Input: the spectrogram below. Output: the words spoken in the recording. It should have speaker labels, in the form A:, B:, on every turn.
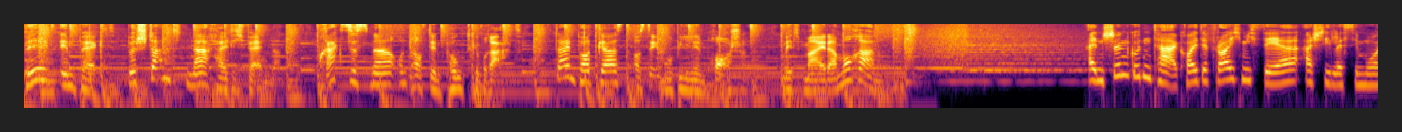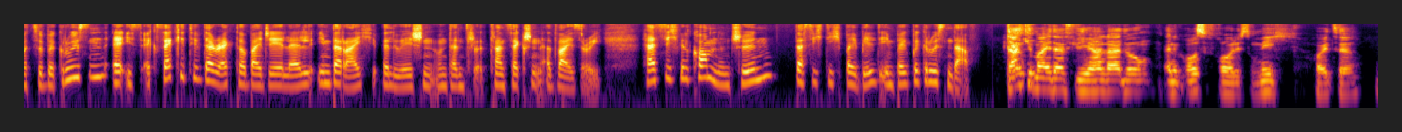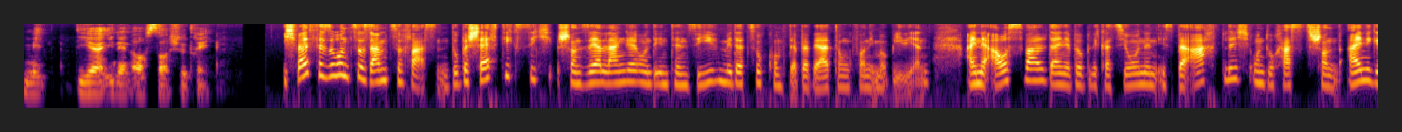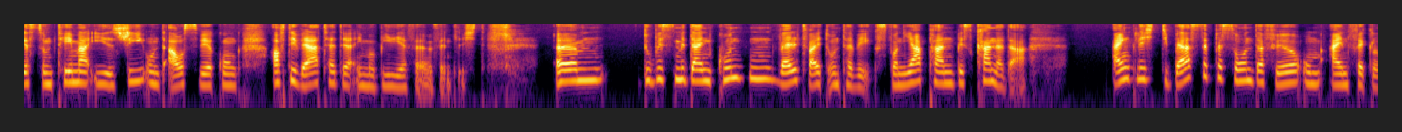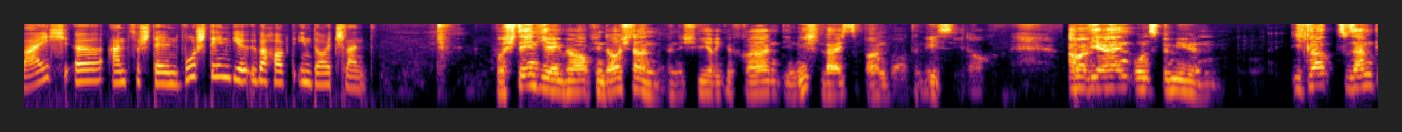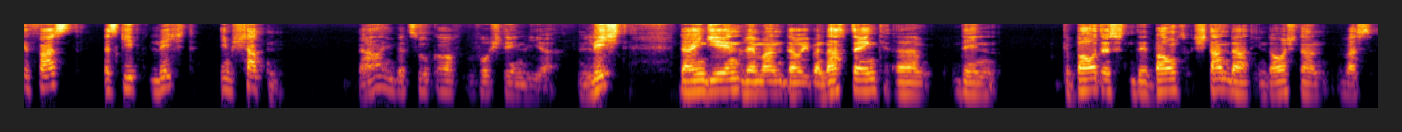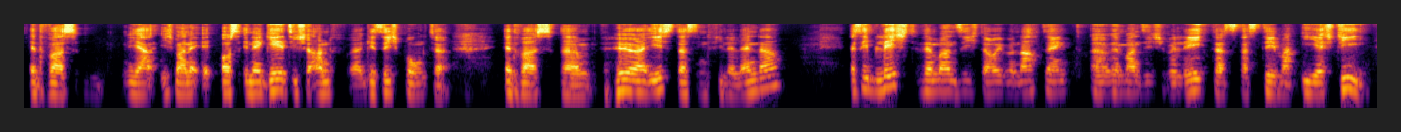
A: Build Impact. Bestand nachhaltig verändern. Praxisnah und auf den Punkt gebracht. Dein Podcast aus der Immobilienbranche. Mit Maida Morano.
B: Einen schönen guten Tag. Heute freue ich mich sehr, Achille Simur zu begrüßen. Er ist Executive Director bei JLL im Bereich Valuation und Transaction Advisory. Herzlich willkommen und schön, dass ich dich bei Build Impact begrüßen darf.
C: Danke, Maida, für die Einladung. Eine große Freude für mich, heute mit dir in den Austausch zu treten.
B: Ich werde versuchen zusammenzufassen. Du beschäftigst dich schon sehr lange und intensiv mit der Zukunft der Bewertung von Immobilien. Eine Auswahl deiner Publikationen ist beachtlich und du hast schon einiges zum Thema ESG und Auswirkung auf die Werte der Immobilie veröffentlicht. Ähm, du bist mit deinen Kunden weltweit unterwegs, von Japan bis Kanada eigentlich die beste Person dafür, um einen Vergleich äh, anzustellen. Wo stehen wir überhaupt in Deutschland
C: wo stehen wir überhaupt in Deutschland? Eine schwierige Frage, die nicht leicht zu beantworten ist jedoch. Aber wir werden uns bemühen. Ich glaube, zusammengefasst, es gibt Licht im Schatten. Ja, in Bezug auf, wo stehen wir? Licht dahingehend, wenn man darüber nachdenkt, äh, den gebautes, der Baustandard in Deutschland, was etwas, ja, ich meine, aus energetischer äh, Gesichtspunkte etwas ähm, höher ist, das in viele Länder. Es gibt Licht, wenn man sich darüber nachdenkt, äh, wenn man sich überlegt, dass das Thema ESG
